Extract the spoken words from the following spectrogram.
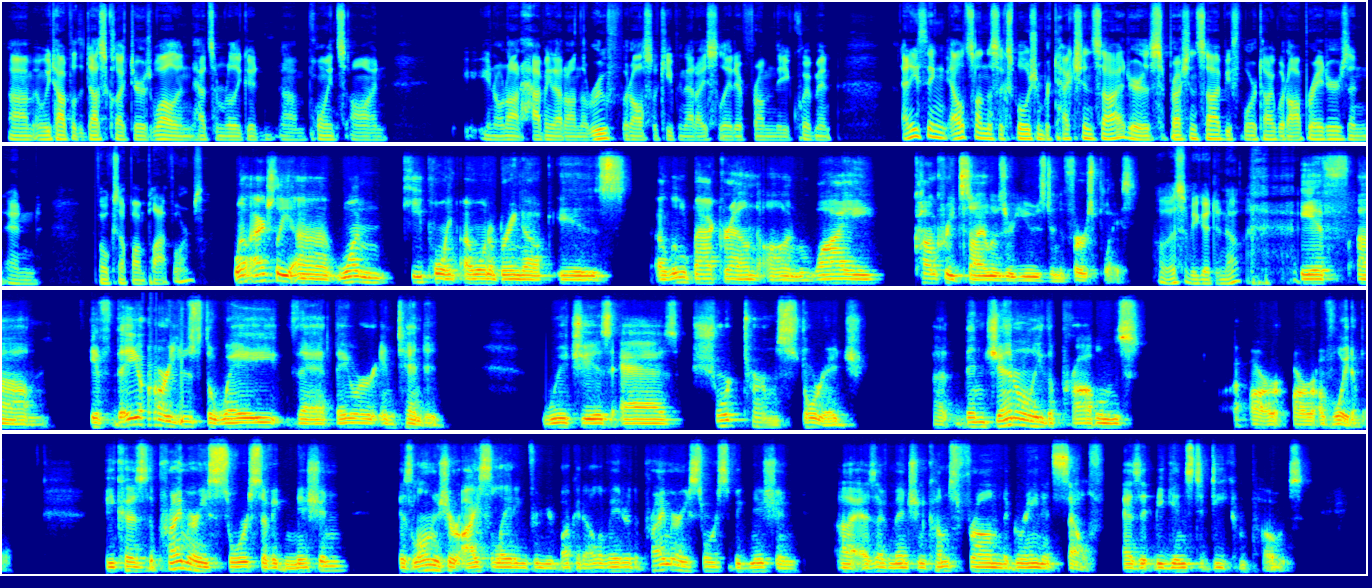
Um, and we talked about the dust collector as well and had some really good um, points on you know not having that on the roof but also keeping that isolated from the equipment. Anything else on this explosion protection side or the suppression side before talking about operators and and folks up on platforms? Well actually uh, one key point i want to bring up is a little background on why concrete silos are used in the first place oh this would be good to know if um, if they are used the way that they were intended, which is as short term storage, uh, then generally the problems are, are avoidable. Because the primary source of ignition, as long as you're isolating from your bucket elevator, the primary source of ignition, uh, as I've mentioned, comes from the grain itself as it begins to decompose.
